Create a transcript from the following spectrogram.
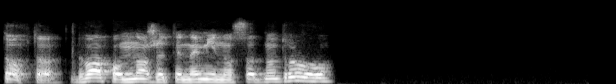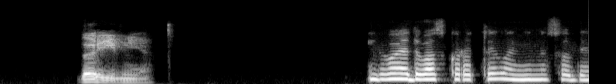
Тобто 2 помножити на мінус 1 другу дорівнює. Два і два скоротила, мінус один.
